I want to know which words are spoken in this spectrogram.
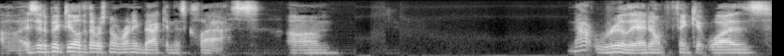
uh, "Is it a big deal that there was no running back in this class?" Um, not really. I don't think it was.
